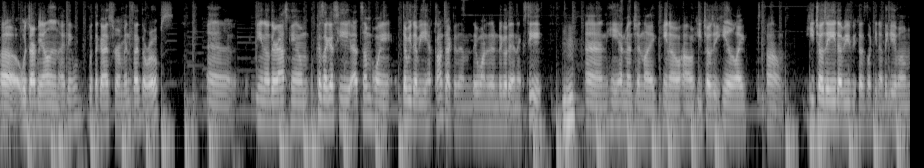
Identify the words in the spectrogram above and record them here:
uh, with Darby Allin. I think with the guys from Inside the Ropes, and you know they're asking him because I guess he at some point WWE had contacted him. They wanted him to go to NXT hmm and he had mentioned like you know how he chose it he like um he chose AEW because like you know they gave him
